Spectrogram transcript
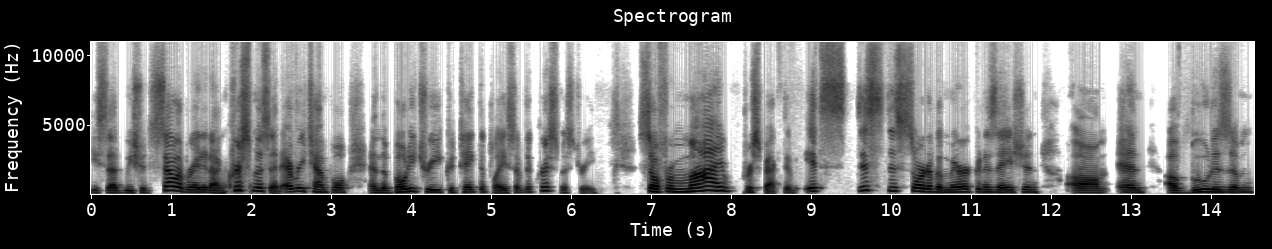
he said we should celebrate it on Christmas at every temple, and the Bodhi tree could take the place of the Christmas tree. So, from my perspective, it's this this sort of Americanization um, and of Buddhism.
